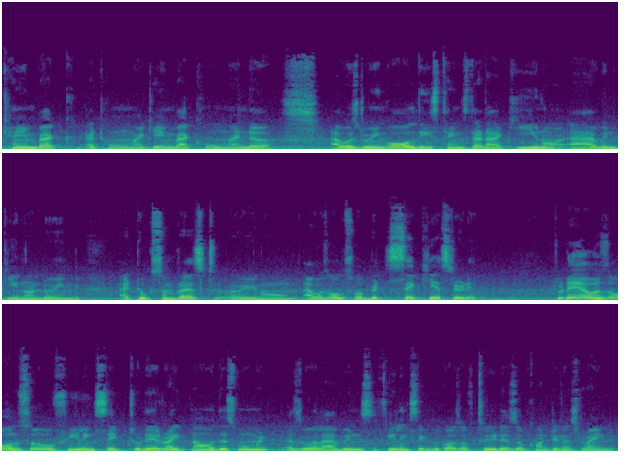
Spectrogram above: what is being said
came back at home i came back home and uh, i was doing all these things that i you know i have been keen on doing. I took some rest uh, you know i was also a bit sick yesterday today i was also feeling sick. Today right now this moment as well i have been feeling sick because of three days of continuous driving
